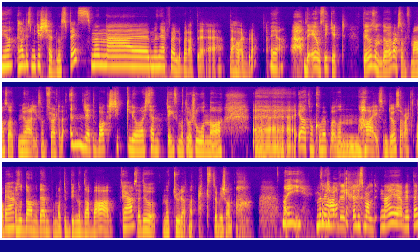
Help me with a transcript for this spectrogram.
Ja. Det har liksom ikke skjedd noe spes, men, eh, men jeg føler bare at det, det har vært bra. Ja. Det er jo sikkert det, er sånn, det har jo vært sånn for meg også at nå har jeg liksom følt at jeg endelig er tilbake skikkelig og kjent liksom motivasjon og eh, ja, at man kommer på en sånn high som du også har vært på. Ja. Og så da når den på en måte begynner å dabbe av, Ja. så er det jo naturlig at man ekstra blir sånn «Åh, Nei, kom har, tilbake. er liksom aldri, nei, jeg vet det.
